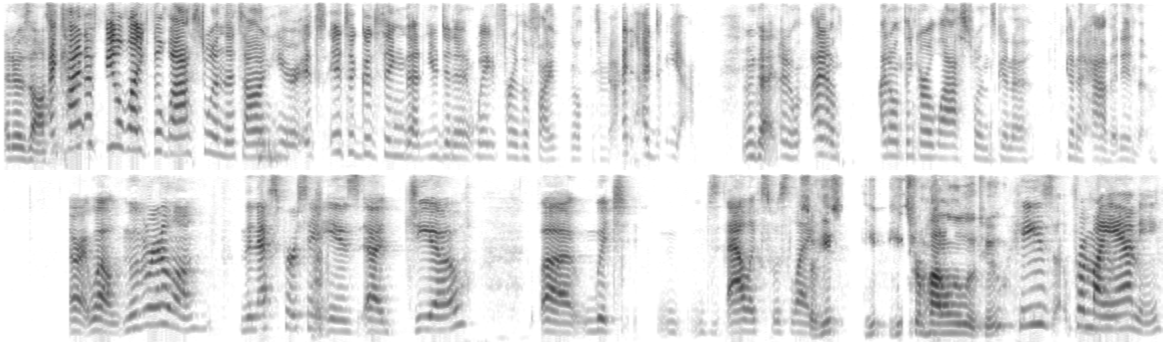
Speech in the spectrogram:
And it was awesome. I kind of feel like the last one that's on here. It's it's a good thing that you didn't wait for the final three. I, I, yeah, Okay. I don't I don't I don't think our last one's gonna gonna have it in them. All right. Well, moving right along. The next person is uh Geo, uh, which Alex was like so he's he, he's from Honolulu too. he's from Miami.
